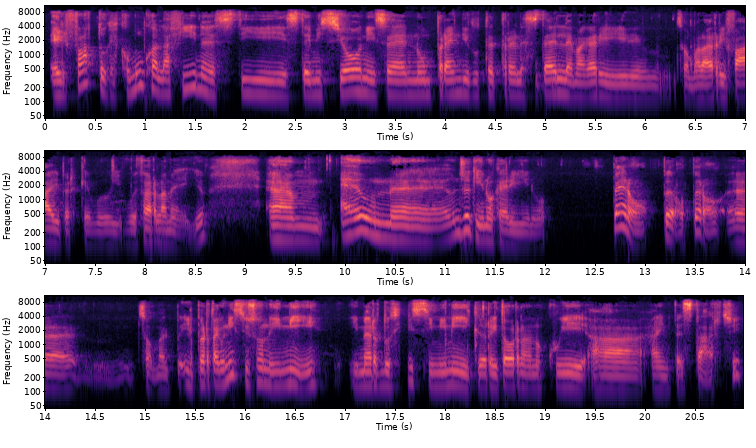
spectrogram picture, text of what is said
E il fatto che comunque alla fine queste missioni, se non prendi tutte e tre le stelle, magari insomma la rifai perché vuoi, vuoi farla meglio. Ehm, è, un, eh, è un giochino carino. Però, però, però, eh, insomma, i protagonisti sono i Mi, i merdosissimi Mi che ritornano qui a, a impestarci.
